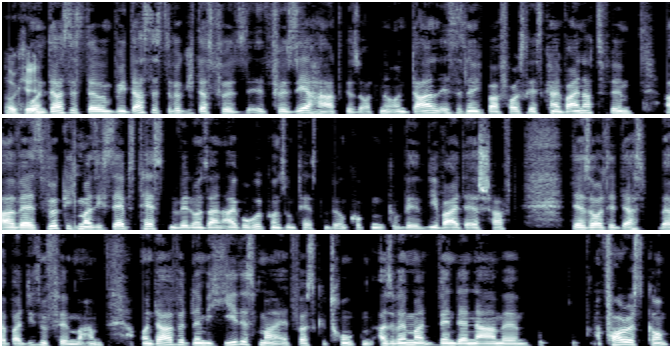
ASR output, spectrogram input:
okay. Und das ist da irgendwie, das ist wirklich das für, für sehr hartgesottene. Und da ist es nämlich bei Forrest Gump kein Weihnachtsfilm. Aber wer es wirklich mal sich selbst testen will und seinen Alkoholkonsum testen will und gucken, wie weit er es schafft, der sollte das bei bei diesem Film machen. Und da wird nämlich jedes Mal etwas getrunken. Also wenn man, wenn der Name Forrest kommt,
